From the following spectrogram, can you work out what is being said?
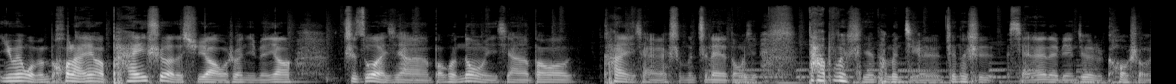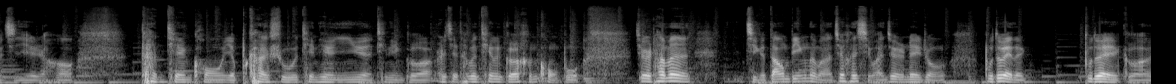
因为我们后来要拍摄的需要，我说你们要制作一下，包括弄一下，包括看一下什么之类的东西。大部分时间他们几个人真的是闲在那边，就是靠手机，然后看天空，也不看书，听听音乐，听听歌。而且他们听的歌很恐怖，就是他们几个当兵的嘛，就很喜欢就是那种部队的。部队歌，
